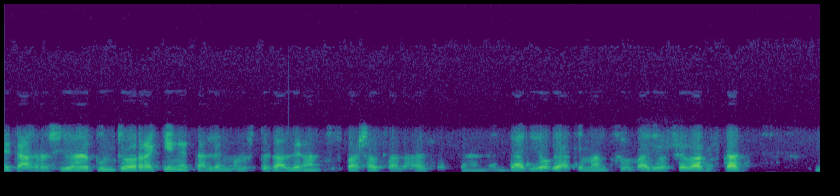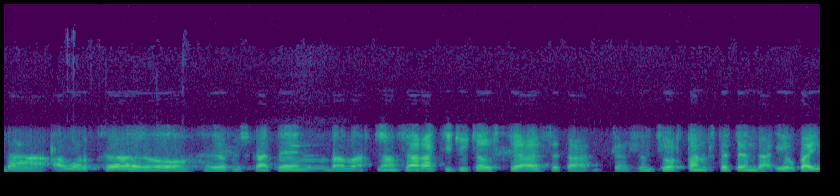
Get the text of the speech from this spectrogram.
eta agresiba puntu horrekin eta lehen uste alderantziz pasatzala, ez? Azkenen dario beak emantzun bai Joseba bizkat da agortzea edo edo bizkaten ba bastian zara kitutza ustea, ez? Eta zentzu hortan usteten dario bai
